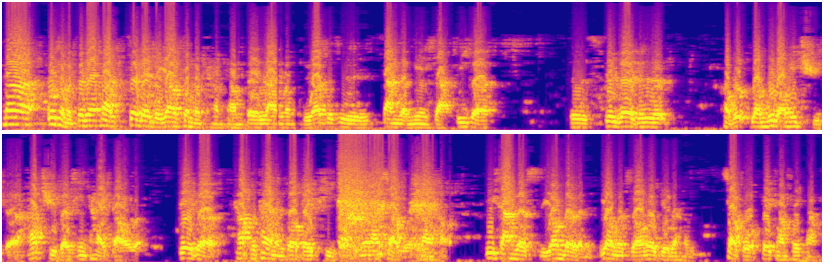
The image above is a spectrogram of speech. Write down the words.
那为什么这类患这类的药这么常常被滥用？主要就是三个面向，第一个就是这个就是。好不容不容易取得，它取得性太高了。第二个，它不太能够被替代，因为它效果太好。第三个，使用的人用的时候会觉得很效果非常非常好，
